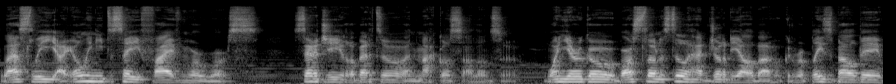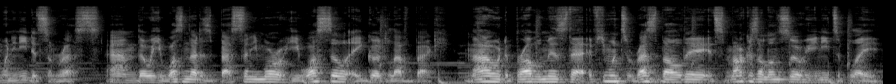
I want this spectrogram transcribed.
Lastly, I only need to say 5 more words. Sergi, Roberto and Marcos Alonso. One year ago, Barcelona still had Jordi Alba, who could replace Balde when he needed some rest, and though he wasn't at his best anymore, he was still a good left back. Now, the problem is that if you want to rest Balde, it's Marcos Alonso who you need to play,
